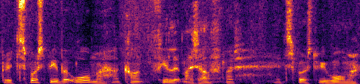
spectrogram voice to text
But it's supposed to be a bit warmer. I can't feel it myself, but it's supposed to be warmer.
